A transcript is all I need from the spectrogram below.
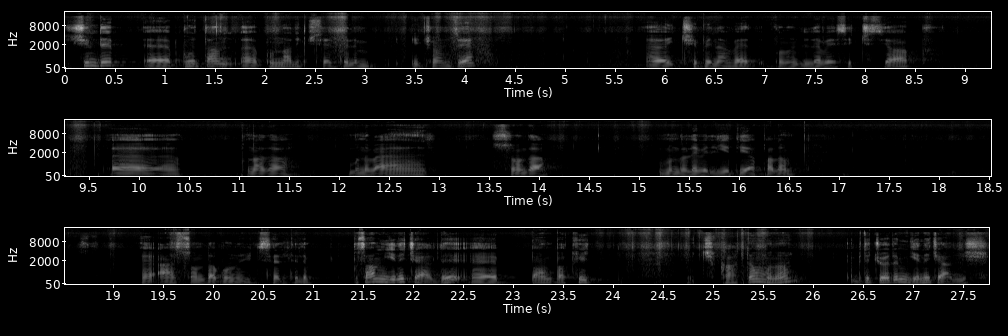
Şimdi e, buradan e, bunları yükseltelim ilk önce. E, 2000'e ver bunu level 8 yap. E, buna da bunu ver. Sonra bunu da level 7 yapalım. Ve en sonunda bunu yükseltelim. Bu sam yeni geldi. Ee, ben bakı çıkarttım bunu. Bir de gördüm yeni gelmiş.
